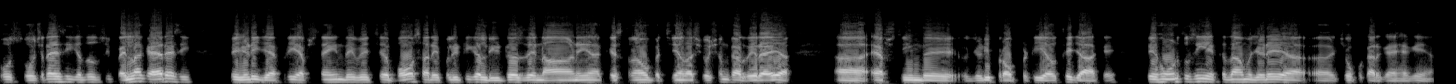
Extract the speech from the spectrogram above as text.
ਉਹ ਸੋਚ ਰਹੇ ਸੀ, ਜਦੋਂ ਤੁਸੀਂ ਪਹਿਲਾਂ ਕਹਿ ਰਹੇ ਸੀ ਕਿ ਜਿਹੜੀ ਜੈਫਰੀ ਐਪਸਟਾਈਨ ਦੇ ਵਿੱਚ ਬਹੁਤ ਸਾਰੇ ਪੋਲੀਟੀਕਲ ਲੀਡਰਸ ਦੇ ਨਾਂ ਆਣੇ ਆ, ਕਿਸ ਤਰ੍ਹਾਂ ਉਹ ਬੱਚਿਆਂ ਦਾ ਸ਼ੋਸ਼ਣ ਕਰਦੇ ਰਹੇ ਆ ਐਪਸਟੀਨ ਦੇ ਜਿਹੜੀ ਪ੍ਰਾਪਰਟੀ ਆ, ਉੱਥੇ ਜਾ ਕੇ ਤੇ ਹੁਣ ਤੁਸੀਂ ਇੱਕਦਮ ਜਿਹੜੇ ਆ ਚੁੱਪ ਕਰ ਗਏ ਹੈਗੇ ਆ।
